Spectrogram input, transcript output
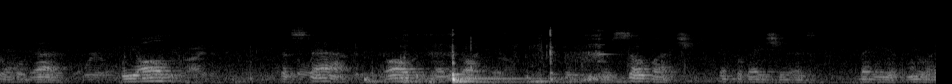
and uh, we all. The staff, we all depended on him for so much information, as many of you, I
